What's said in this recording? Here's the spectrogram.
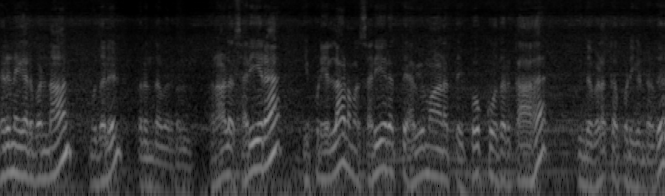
பெருநிகர்பன் தான் முதலில் பிறந்தவர்கள். அதனால் சரீர இப்படியெல்லாம் நம்ம சரீரத்தை அபிமானத்தை போக்குவதற்காக இந்த விளக்கப்படுகின்றது.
